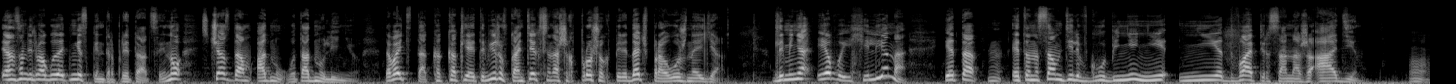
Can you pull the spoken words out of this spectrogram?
я на самом деле могу дать несколько интерпретаций, но сейчас дам одну, вот одну линию. Давайте так, как, как я это вижу в контексте наших прошлых передач про ложное я. Для меня Эва и Хелена это, это на самом деле в глубине не, не два персонажа, а один. А.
